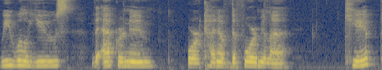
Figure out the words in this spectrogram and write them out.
we will use the acronym or kind of the formula keep,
